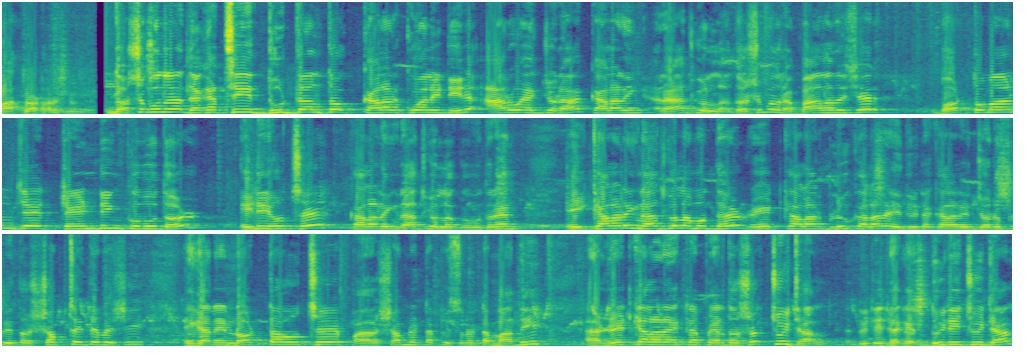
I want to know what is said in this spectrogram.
মাত্র আঠারোশো। দর্শক বন্ধুরা দেখাচ্ছি দুর্দান্ত কালার কোয়ালিটির আরও একজোড়া কালারিং রাজগোল্লা। দর্শক বন্ধুরা বাংলাদেশের বর্তমান যে ট্রেন্ডিং কবুতর এটি হচ্ছে কালারিং রাজগোল্লা কবুতর। And এই কালারিং রাজগোল্লার মধ্যে রেড কালার ব্লু কালার এই দুইটা কালারের জনপ্রিয়তা সবচাইতে বেশি। এখানে নটটা হচ্ছে সামনেরটা পিছনেরটা মাদি। আর রেড কালারের একটা পেয়ার দর্শক চুইঠাল দুইটাই দেখেন দুইটাই চুইঠাল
